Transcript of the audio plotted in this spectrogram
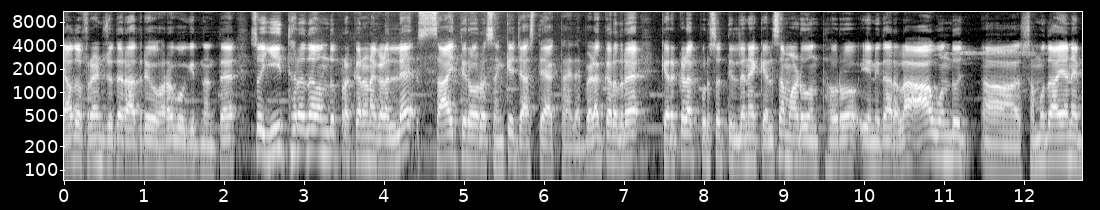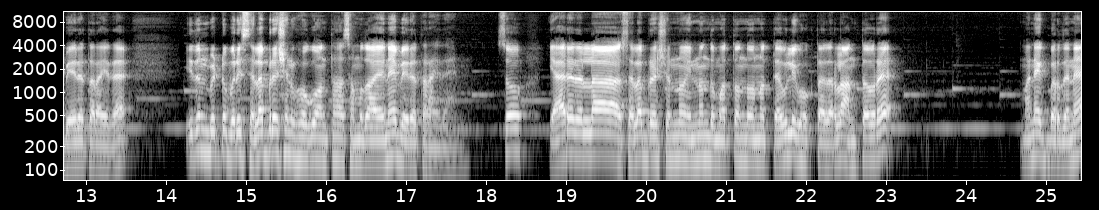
ಯಾವುದೋ ಫ್ರೆಂಡ್ಸ್ ಜೊತೆ ರಾತ್ರಿ ಹೊರಗೆ ಹೋಗಿದ್ನಂತೆ. ಸೊ ಈ ಥರದ ಒಂದು ಪ್ರಕರಣಗಳಲ್ಲೇ ಸಾಯ್ತಿರೋರ ಸಂಖ್ಯೆ ಜಾಸ್ತಿ ಆಗ್ತಾ ಇದೆ. ಬೆಳಕರೆದ್ರೆ ಕೆರ್ಕಳಕ್ಕೆ ಪುರ್ಸೊತ್ತಿಲ್ದೇ ಕೆಲಸ ಮಾಡುವಂಥವ್ರು ಏನಿದಾರಲ್ಲ, ಆ ಒಂದು ಸಮುದಾಯನೇ ಬೇರೆ ಥರ ಇದೆ. ಇದನ್ನು ಬಿಟ್ಟು ಬರೀ ಸೆಲೆಬ್ರೇಷನ್ಗೆ ಹೋಗುವಂತಹ ಸಮುದಾಯನೇ ಬೇರೆ ಥರ ಇದೆ. ಸೊ ಯಾರ್ಯಾರೆಲ್ಲ ಸೆಲೆಬ್ರೇಷನ್ನು ಇನ್ನೊಂದು ಮತ್ತೊಂದು ಅನ್ನೋ ತೆವಲಿಗೆ ಹೋಗ್ತಾ ಇದ್ದಾರಲ್ಲ ಅಂಥವರೇ ಮನೆಗೆ ಬರ್ದೇ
